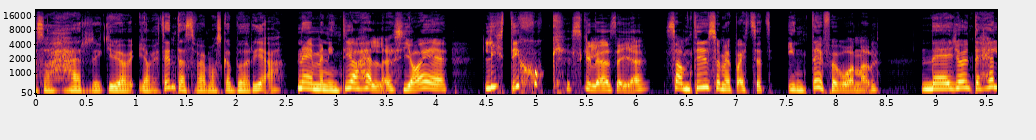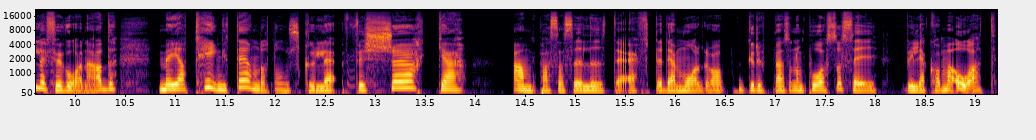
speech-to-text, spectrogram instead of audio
Alltså herregud, jag, jag vet inte ens var man ska börja. Nej men inte jag heller, så jag är lite i chock skulle jag säga. Samtidigt som jag på ett sätt inte är förvånad. Nej, jag är inte heller förvånad. Men jag tänkte ändå att de skulle försöka anpassa sig lite efter den målgruppen som de påstår sig vilja komma åt.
